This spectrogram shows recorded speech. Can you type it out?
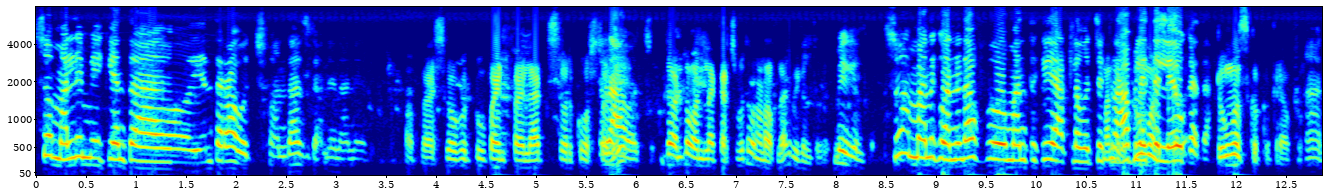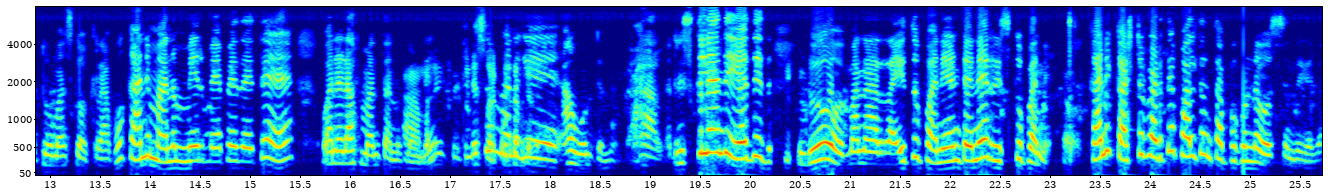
సో మళ్ళీ మీకు ఎంత ఎంత రావచ్చు అందాజుగా నేను అనేది? ప్రైస్ ఒక టూ పాయింట్ ఫైవ్ లాక్స్ వరకు వస్తుంది. రావచ్చు. దాంట్లో వన్ లాక్ ఖర్చు పోతే వన్ అండ్ హాఫ్ లాక్ మిగులుతుంది. మిగులుతుంది. సో మనకి వన్ అండ్ హాఫ్ మంత్కి అట్లా వచ్చే క్రాప్లు అయితే లేవు కదా. టూ మంత్స్ ఒక క్రాప్ టూ మంత్స్ ఒక క్రాప్ కానీ మనం మీరు మేపేదైతే వన్ అండ్ హాఫ్ మంత్ అనుకోండి. సో మనకి ఆ, ఉంటుంది. రిస్క్ లేనిది ఏది ఇప్పుడు మన రైతు పని అంటేనే రిస్క్ పని. కానీ కష్టపడితే ఫలితం తప్పకుండా వస్తుంది కదా.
